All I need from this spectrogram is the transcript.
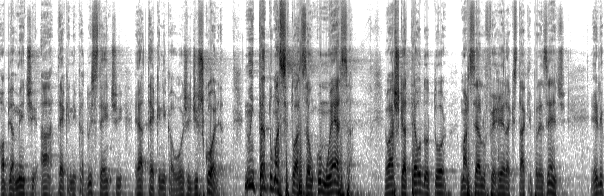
obviamente a técnica do estente é a técnica hoje de escolha. No entanto, uma situação como essa, eu acho que até o doutor Marcelo Ferreira, que está aqui presente, ele,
